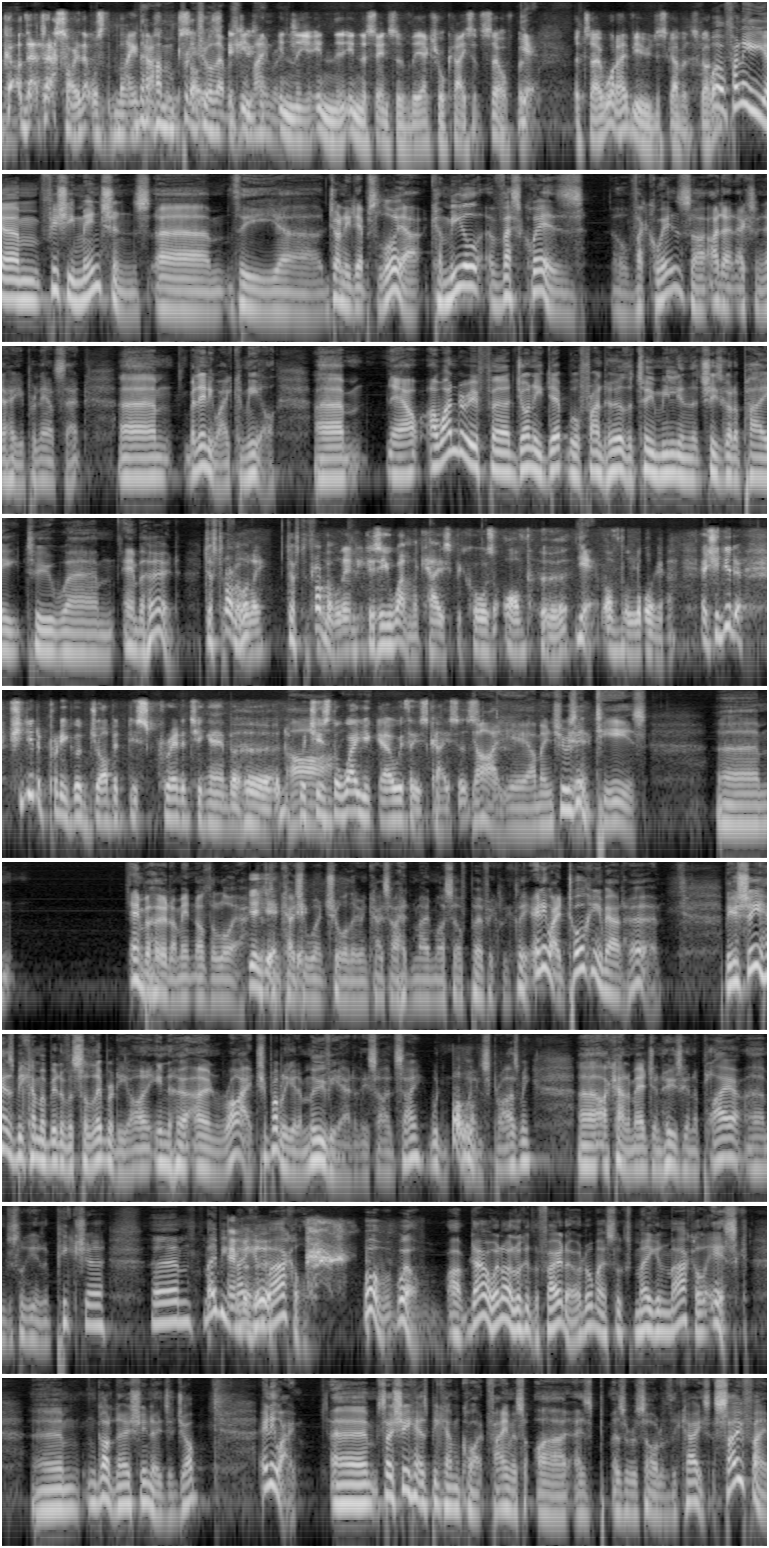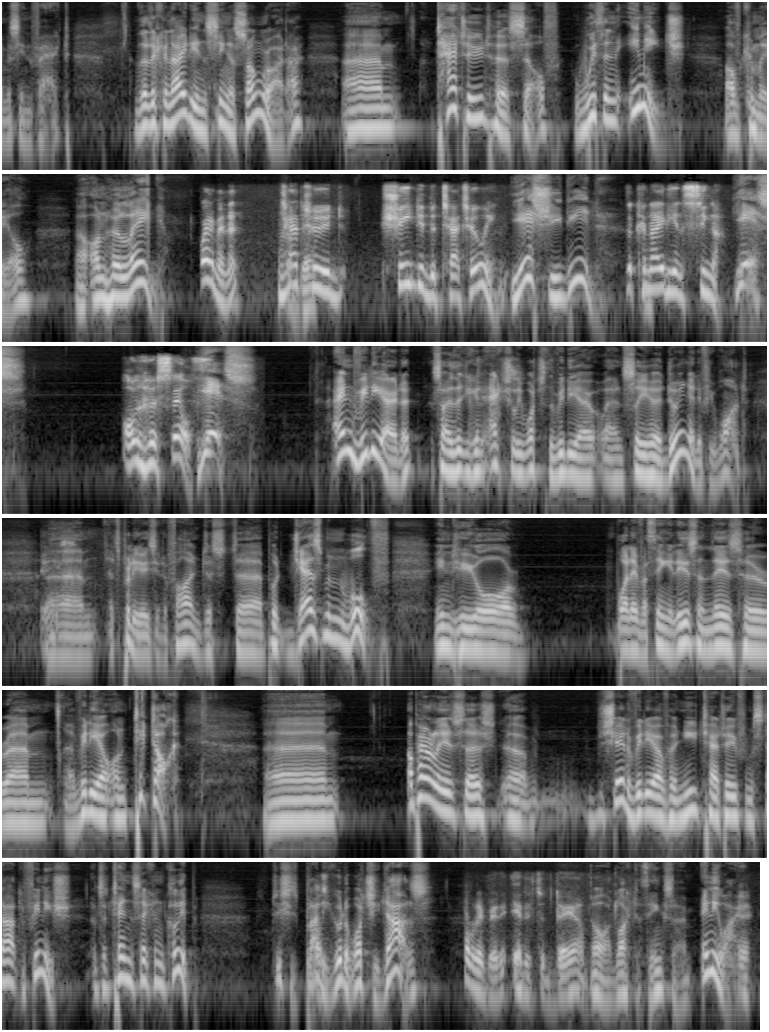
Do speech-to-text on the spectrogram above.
That, that- sorry, that was the main No, I'm reason. pretty Sorry. sure that was the main in reason. the in the in the sense of the actual case itself. But, Yeah. But uh, what have you discovered, Scott? Well, funny, um, Fishy mentions um, the uh, Johnny Depp's lawyer, Camille Vasquez. Or Vasquez, I I don't actually know how you pronounce that. Um, but anyway, Camille. Um, now, I wonder if uh, Johnny Depp will front her the two million that she's got to pay to um, Amber Heard. Just Probably. thought. Just a thought. Probably because he won the case because of her, Yeah. of the lawyer, and she did a she did a pretty good job at discrediting Amber Heard, which is Oh. the way you go with these cases. Oh yeah, I mean she was in tears. Um, Amber Heard, I meant not the lawyer. Yeah, just yeah, in case yeah. you weren't sure there, in case I hadn't made myself perfectly clear. Anyway, talking about her, because she has become a bit of a celebrity in her own right. She'll probably get a movie out of this, I'd say. Wouldn't oh. wouldn't surprise me. Uh, I can't imagine who's going to play her. I'm just looking at a picture. Um, maybe Amber Meghan Heard. Markle. well, well, uh, no. When I look at the photo, it almost looks Meghan Markle esque. Um, God knows she needs a job. Anyway, um, so she has become quite famous uh, as as a result of the case. So famous, in fact, that a Canadian singer songwriter um, tattooed herself with an image of Camille uh, on her leg. Wait a minute, tattooed. She did the tattooing. Yes, she did. The Canadian singer Yes, on herself. yes. And videoed it so that you can actually watch the video and see her doing it if you want. Um, it's pretty easy to find. Just uh, put Jasmine Wolf into your whatever thing it is, and there's her um, video on TikTok. Um, apparently, it's uh, uh, shared a video of her new tattoo from start to finish. It's a 10 second clip. Gee, she's bloody good at what she does. Probably been edited down. Oh, I'd like to think so. Anyway,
